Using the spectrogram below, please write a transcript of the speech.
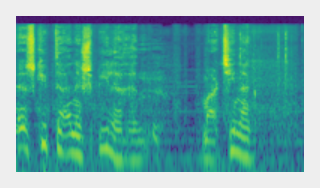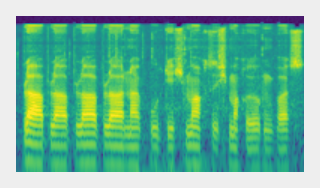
Es gibt da eine Spielerin, Martina... Bla bla bla bla. Na gut, ich mach's, ich mach irgendwas.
